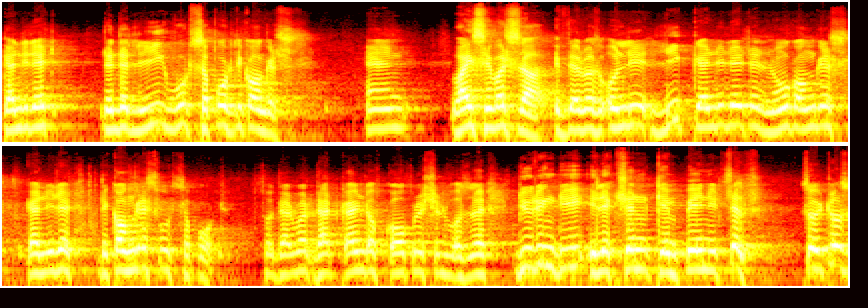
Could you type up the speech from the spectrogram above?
candidate, then the League would support the Congress. And vice versa, if there was only League candidate and no Congress candidate, the Congress would support. So there were, that kind of cooperation was there during the election campaign itself. So it was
